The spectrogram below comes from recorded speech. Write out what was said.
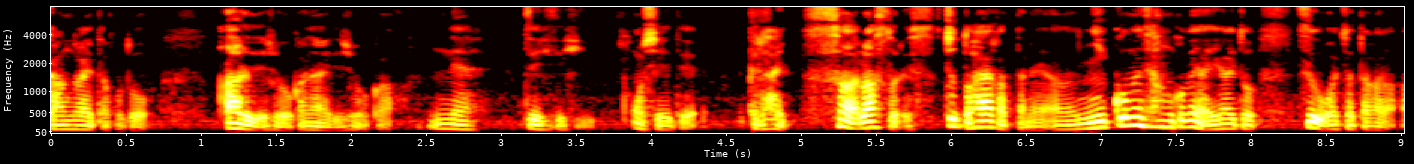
考えたことあるでしょうかないでしょうか。ね。ぜひぜひ教えてください。さあラストです。ちょっと早かったね。あの2個目3個目は意外とすぐ終わっちゃったから。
